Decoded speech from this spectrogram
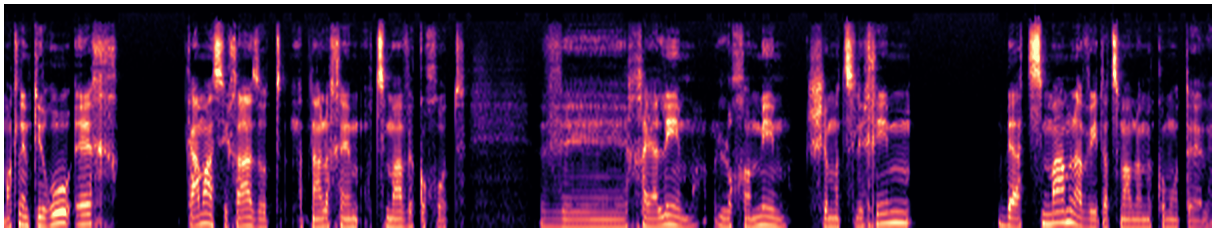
אמרתי להם, תראו איך, כמה השיחה הזאת נתנה לכם עוצמה וכוחות. וחיילים, לוחמים, שמצליחים בעצמם להביא את עצמם למקומות האלה.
